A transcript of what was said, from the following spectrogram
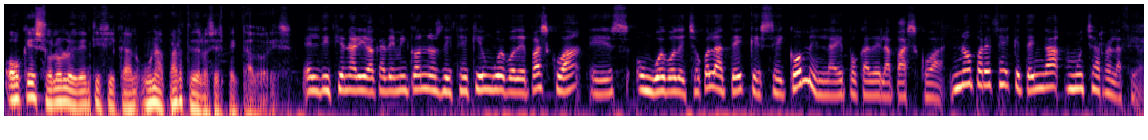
o que solo lo identifican una parte de los espectadores. El diccionario académico nos dice que un huevo de Pascua es un huevo de chocolate que se come en la época de la Pascua. No parece que tenga mucha relación.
